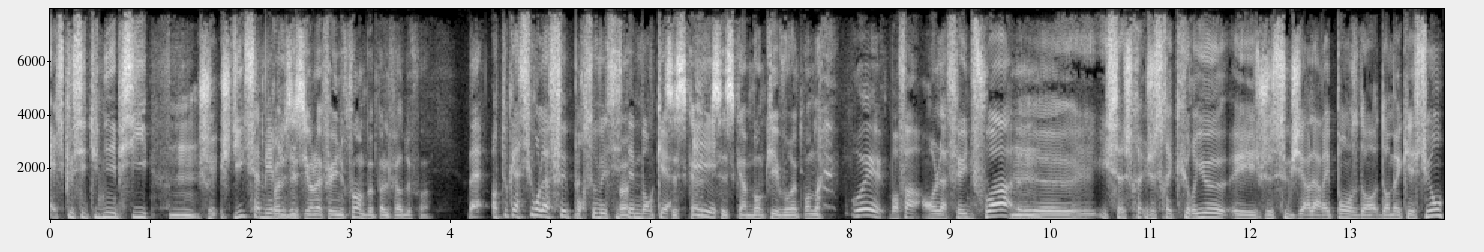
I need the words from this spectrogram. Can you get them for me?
est-ce que c'est une ineptie? Hmm. je, je, dis que ça mérite. Si on l'a fait une fois, on peut pas le faire deux fois. Ben, en tout cas, si on l'a fait pour sauver le système bancaire. C'est ce qu'un banquier vous répondrait. Oui, bon, enfin, on l'a fait une fois. Hmm. Euh, je serais curieux, et je suggère la réponse dans, dans, ma question,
